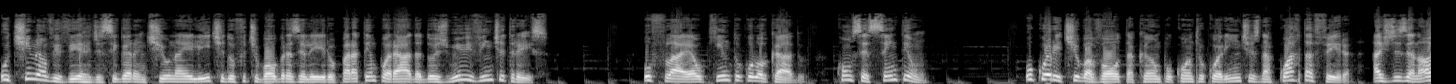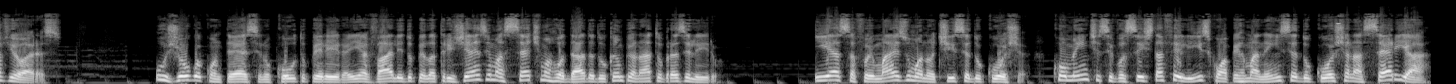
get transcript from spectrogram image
O time Alviverde se garantiu na elite do futebol brasileiro para a temporada 2023. O Fla é o quinto colocado, com 61. O Coritiba volta a campo contra o Corinthians na quarta-feira, às 19 horas. O jogo acontece no Couto Pereira e é válido pela 37ª rodada do Campeonato Brasileiro. E essa foi mais uma notícia do Coxa. Comente se você está feliz com a permanência do Coxa na Série A.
